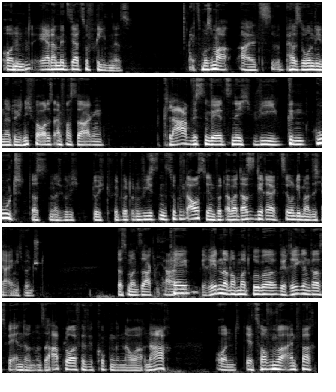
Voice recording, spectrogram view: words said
und mhm. er damit sehr zufrieden ist. Jetzt muss man als Person, die natürlich nicht vor Ort ist, einfach sagen, klar wissen wir jetzt nicht, wie gut das natürlich durchgeführt wird und wie es in Zukunft aussehen wird, aber das ist die Reaktion, die man sich ja eigentlich wünscht. Dass man sagt, ja. okay, wir reden da nochmal drüber, wir regeln das, wir ändern unsere Abläufe, wir gucken genauer nach und jetzt hoffen wir einfach,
